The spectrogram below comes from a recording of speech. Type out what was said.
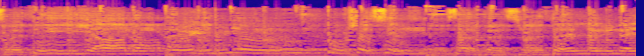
സരസ്വതീയാമം കഴിഞ്ഞു. ഉഷസിൻ സഹസ്രതലങ്ങൾ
